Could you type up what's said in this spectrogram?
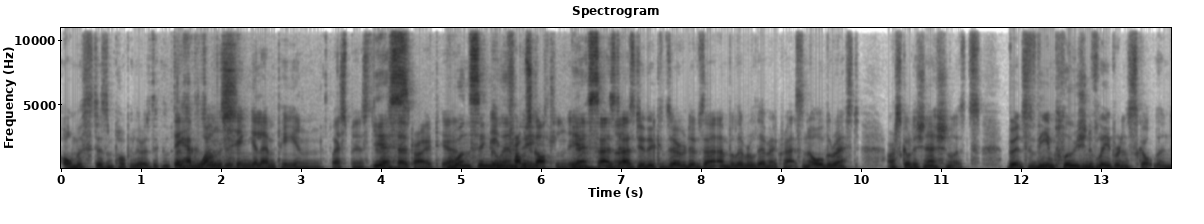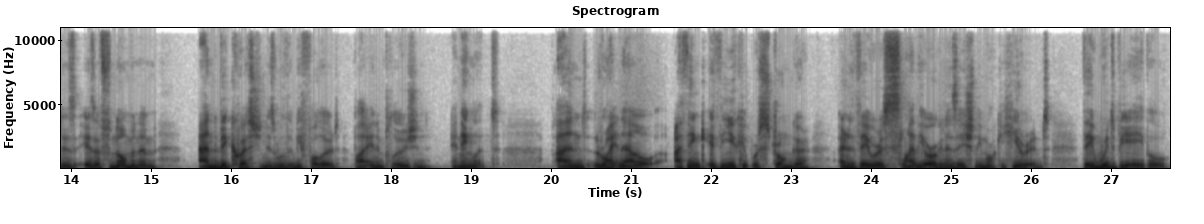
almost as unpopular as the. Conservatives. They as have one single MP in Westminster. Yes, is that right? Yeah. One single In- MP from Scotland. Yeah. Yes, as, Uh, as do the Conservatives and the Liberal Democrats, and all the rest are Scottish nationalists. But the implosion of Labour in Scotland is, is a phenomenon, and the big question is will it be followed by an implosion in England? And right now, I think if the UKIP were stronger and if they were slightly organisationally more coherent, they would be able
